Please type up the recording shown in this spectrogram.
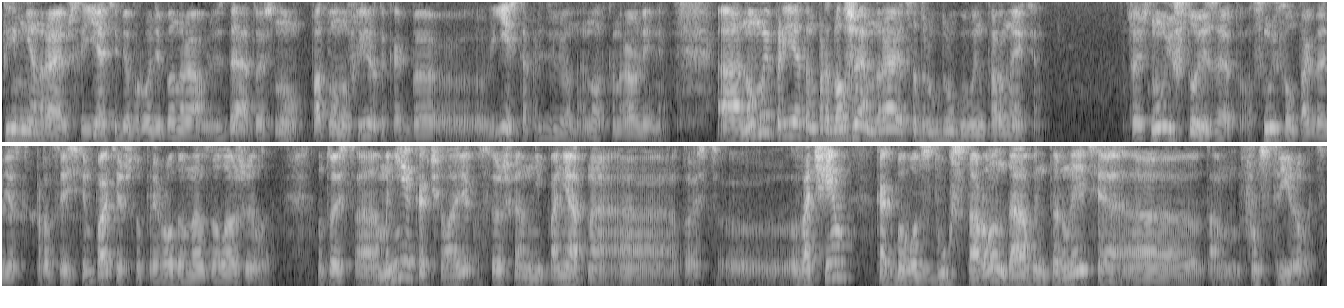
ты мне нравишься, я тебе вроде бы нравлюсь, да, то есть, ну, по тону флирта как бы есть определенная нотка нравления. Но мы при этом продолжаем нравиться друг другу в интернете. То есть, ну и что из этого? Смысл тогда, дескать, в процессе симпатии, что природа в нас заложила. Ну, то есть, а, мне, как человеку, совершенно непонятно, а, то есть, э, зачем, как бы вот с двух сторон, да, в интернете, э, там, фрустрировать.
